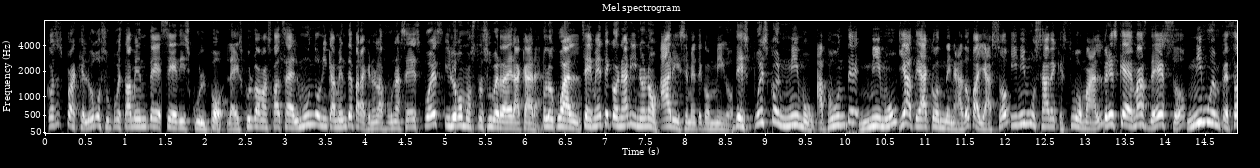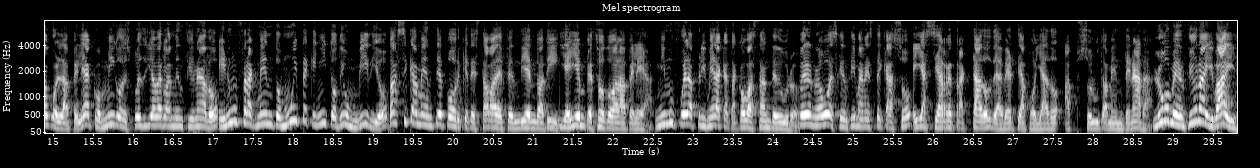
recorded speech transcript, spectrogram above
Cosas por las que luego supuestamente se disculpó. La disculpa más falsa del mundo únicamente para que no la funase después y luego mostró su verdadera cara. Con lo cual, se mete con Ari, no, no, Ari se mete conmigo. Después con Nimu. Apunte, Nimu ya te ha condenado, payaso. Y Nimu sabe que estuvo mal. Pero es que además de eso, Nimu empezó con la pelea conmigo después de yo haberla mencionado en un fragmento muy pequeñito de un vídeo, básicamente porque te estaba defendiendo a ti. Y ahí empezó toda la pelea. Nimu fue la primera que atacó bastante duro. Pero de nuevo es que encima en este caso, ella se ha retractado de haberte apoyado absolutamente nada. Luego menciona a Ibai.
